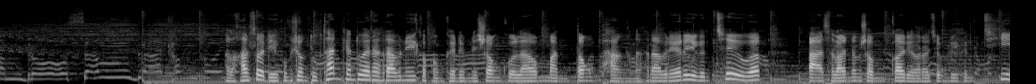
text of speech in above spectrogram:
เอาละครับ สวัสดีคุณผู้ชมทุกท่านกันด้วยนะครับ วันนี้กับผมเคยเดิมในช่องกูแล้วมันต้องพังนะครับ วันนี้เราอยู่กันชื่อว่าปลาสล็อตน้ำชม ก็เดี๋ยวเราจะไปดูกันที่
